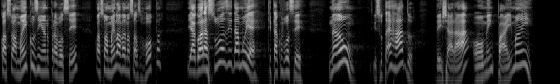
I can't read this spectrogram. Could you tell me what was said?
com a sua mãe cozinhando para você, com a sua mãe lavando as suas roupas, e agora as suas e da mulher que está com você. Não, isso está errado. Deixará homem, pai e mãe.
